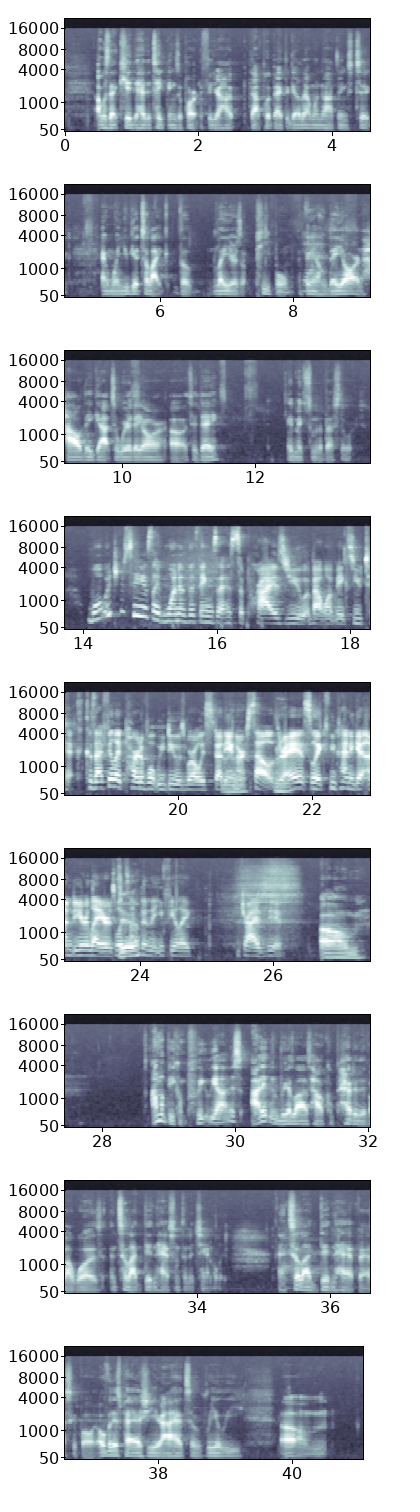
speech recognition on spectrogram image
I was that kid that had to take things apart to figure out how it got put back together. I want to know how things ticked. And when you get to like the layers of people and figuring yeah. out who they are and how they got to where they are uh, today, it makes some of the best stories. What would you say is like one of the things that has surprised you about what makes you tick? Because I feel like part of what we do is we're always studying mm-hmm. ourselves, mm-hmm. right? So like if you kind of get under your layers, what's yeah. something that you feel like drives you? Um, I'm gonna be completely honest. I didn't realize how competitive I was until I didn't have something to channel it. Until I didn't have basketball. Over this past year, I had to really. Um,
